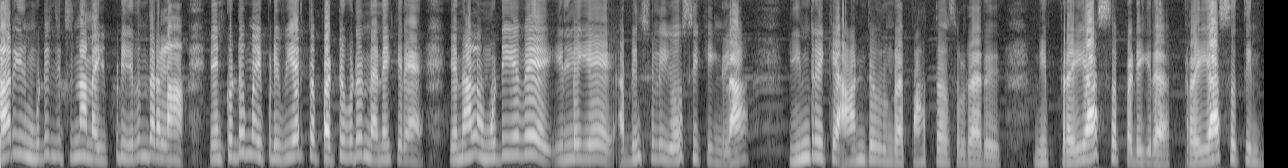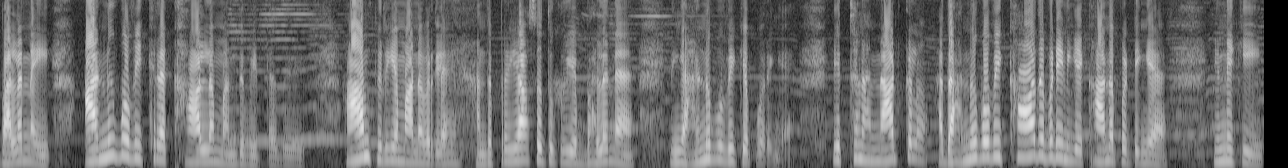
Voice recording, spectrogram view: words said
காரியம் முடிஞ்சிச்சுன்னா நான் இப்படி இருந்துடலாம் என் குடும்பம் இப்படி உயர்த்தப்பட்டு விடும் நினைக்கிறேன். என்னால் முடியவே இல்லையே அப்படின்னு சொல்லி யோசிக்கீங்களா இன்றைக்கு ஆண்டவர் உங்களை பார்த்தா சொல்கிறாரு நீ பிரயாசப்படுகிற பிரயாசத்தின் பலனை அனுபவிக்கிற காலம் வந்துவிட்டது. ஆம் பிரியமானவர்களே அந்த பிரயாசத்துக்குரிய பலனை நீங்கள் அனுபவிக்க போறீங்க. இத்தனை நாட்களும் அதை அனுபவிக்காதபடி நீங்கள் காணப்பட்டீங்க. இன்னைக்கு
